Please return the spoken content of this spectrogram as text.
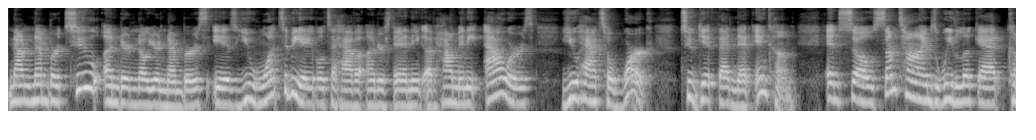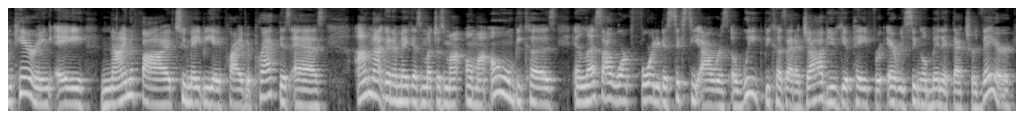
Now, number two under Know Your Numbers is you want to be able to have an understanding of how many hours you had to work to get that net income. And so sometimes we look at comparing a nine to five to maybe a private practice as I'm not going to make as much as my on my own because unless I work 40 to 60 hours a week because at a job you get paid for every single minute that you're there,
